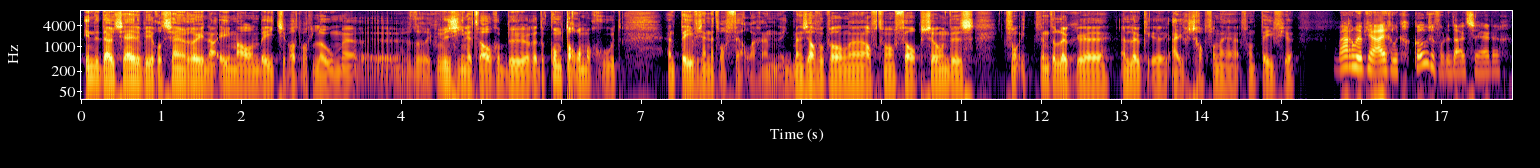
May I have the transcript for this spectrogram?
in de Duitse heidewereld zijn reuien nou eenmaal een beetje wat, wat lomer. Eh, we zien het wel gebeuren, dat komt allemaal goed. En tevens zijn net wel feller. En ik ben zelf ook wel eh, af en toe een fel persoon. Dus ik, vond, ik vind het een leuke, een leuke eigenschap van, van teefje. Waarom heb jij eigenlijk gekozen voor de Duitse herder?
